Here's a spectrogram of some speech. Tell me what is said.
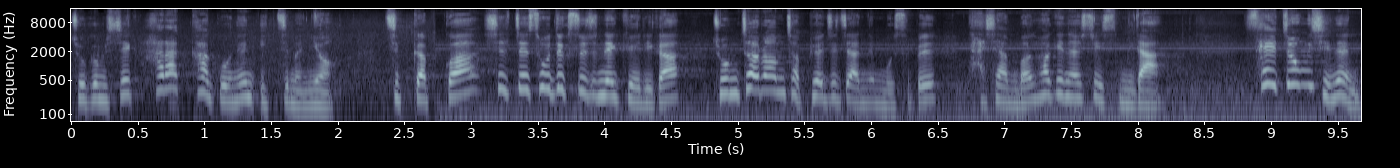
조금씩 하락하고는 있지만요. 집값과 실제 소득 수준의 괴리가 좀처럼 접혀지지 않는 모습을 다시 한번 확인할 수 있습니다. 세종시는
